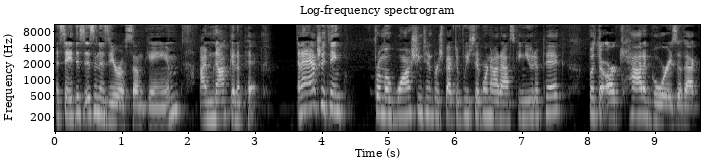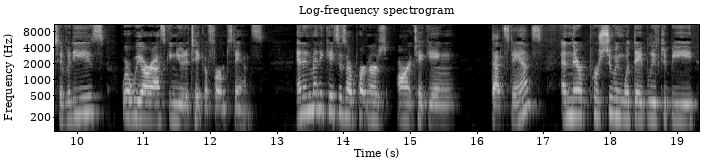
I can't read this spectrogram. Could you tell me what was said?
and say, this isn't a zero sum game. I'm not going to pick. And I actually think from a Washington perspective, we said we're not asking you to pick, but there are categories of activities where we are asking you to take a firm stance. And in many cases, our partners aren't taking that stance and they're pursuing what they believe to be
